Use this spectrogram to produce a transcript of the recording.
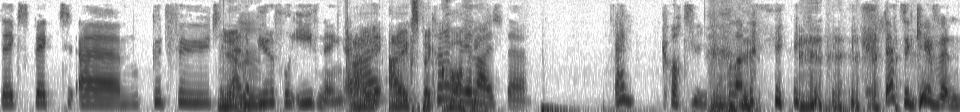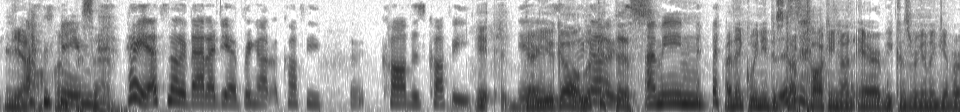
They expect um, good food Yeah. and a beautiful evening. And I- I, I expect kind coffee. Of realized that. And coffee. Well, I mean, that's a given. Yeah, I mean, 100%. hey, that's not a bad idea. Bring out a coffee, uh, Carver's coffee. It, There you go. Who Look at this. I mean, I think we need to stop talking on air because we're going to give our,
